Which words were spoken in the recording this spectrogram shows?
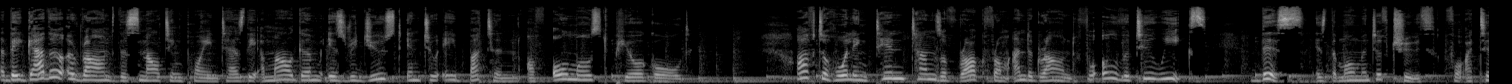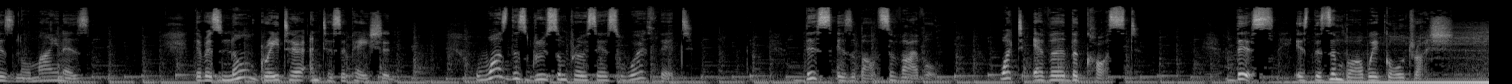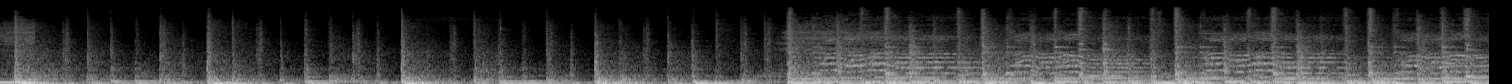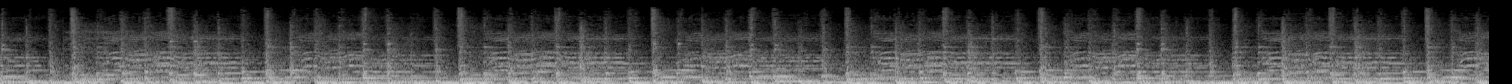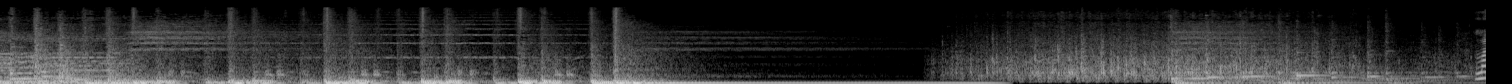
They gather around the smelting point as the amalgam is reduced into a button of almost pure gold. After hauling 10 tons of rock from underground for over two weeks, this is the moment of truth for artisanal miners. There is no greater anticipation. Was this gruesome process worth it? This is about survival, whatever the cost. This is the Zimbabwe Gold Rush.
